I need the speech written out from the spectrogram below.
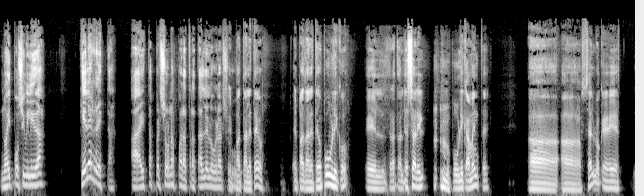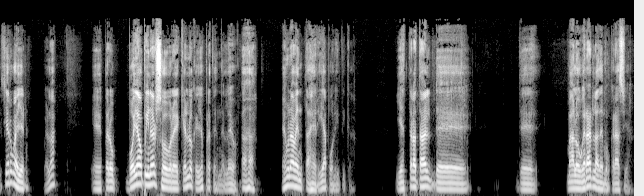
No hay posibilidad. ¿Qué le resta a estas personas para tratar de lograr su... El pataleteo. El pataleteo público, el tratar de salir públicamente a, a hacer lo que hicieron ayer, ¿verdad? Eh, pero voy a opinar sobre qué es lo que ellos pretenden, Leo. Ajá. Es una ventajería política. Y es tratar de, de malograr la democracia.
